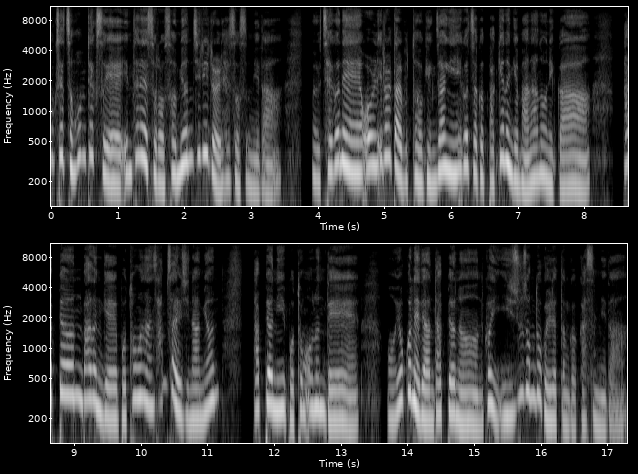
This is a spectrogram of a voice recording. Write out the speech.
국세청 홈택스에 인터넷으로 서면 질의를 했었습니다. 최근에 올 1월 달부터 굉장히 이것저것 바뀌는 게 많아 놓으니까 답변 받은 게 보통은 한 3, 4일 지나면 답변이 보통 오는데 어, 요건에 대한 답변은 거의 2주 정도 걸렸던 것 같습니다.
